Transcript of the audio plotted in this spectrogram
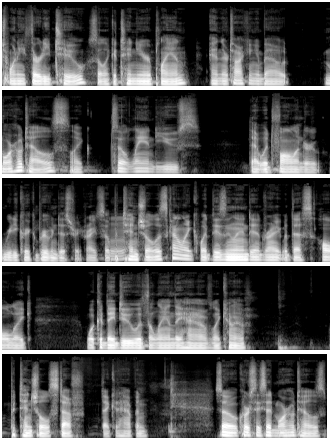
2032. So, like a 10 year plan. And they're talking about more hotels, like, so land use that would fall under Reedy Creek Improvement District, right? So, Mhm. potential it's kind of like what Disneyland did, right? With this whole, like, what could they do with the land they have, like, kind of potential stuff that could happen. So, of course, they said more hotels.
